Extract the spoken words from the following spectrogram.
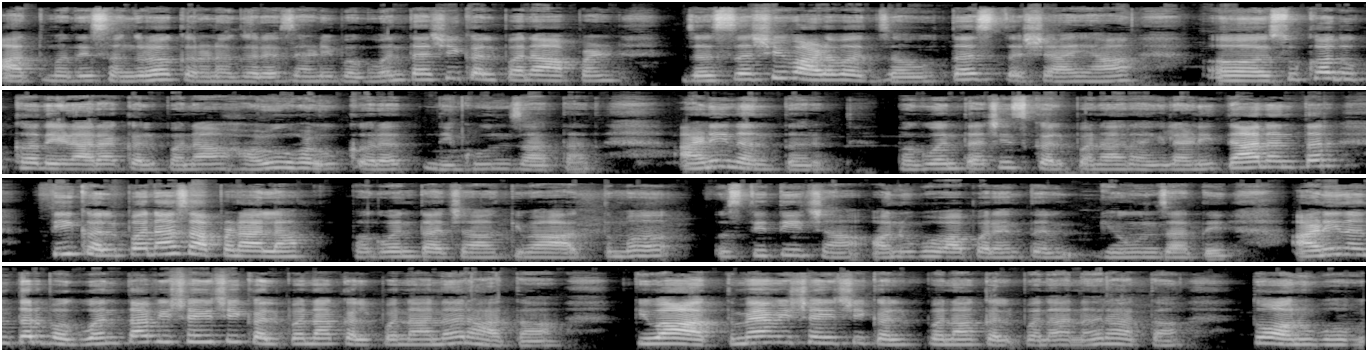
आतमध्ये संग्रह करणं गरज आहे. आणि भगवंताची कल्पना आपण जसजशी वाढवत जाऊ तस तशा ह्या सुखदुःख देणाऱ्या कल्पना हळूहळू करत निघून जातात. आणि नंतर भगवंताचीच कल्पना राहील आणि त्यानंतर ती कल्पनाच आपणाला भगवंताच्या किंवा आत्मस्थितीच्या अनुभवापर्यंत घेऊन जाते. आणि नंतर भगवंताविषयीची कल्पना कल्पना न राहता किंवा आत्म्याविषयीची कल्पना कल्पना न राहता तो अनुभव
